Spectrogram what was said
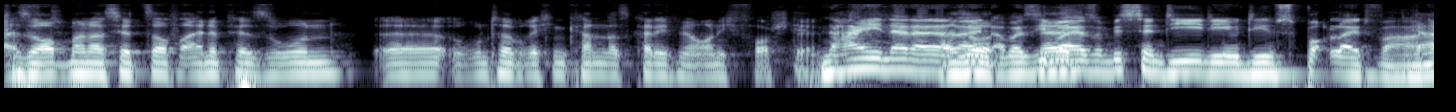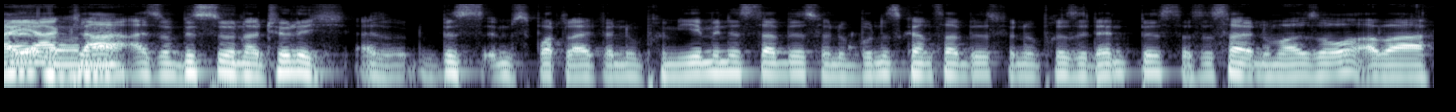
also ob man das jetzt auf eine Person äh, runterbrechen kann, das kann ich mir auch nicht vorstellen. Nein, nein, nein, also, nein. Aber sie äh, war ja so ein bisschen die, die, die im Spotlight war. Ja, ne? ja, also, klar. Also bist du natürlich, also du bist im Spotlight, wenn du Premierminister bist, wenn du Bundeskanzler bist, wenn du Präsident bist. Das ist halt nun mal so. Aber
